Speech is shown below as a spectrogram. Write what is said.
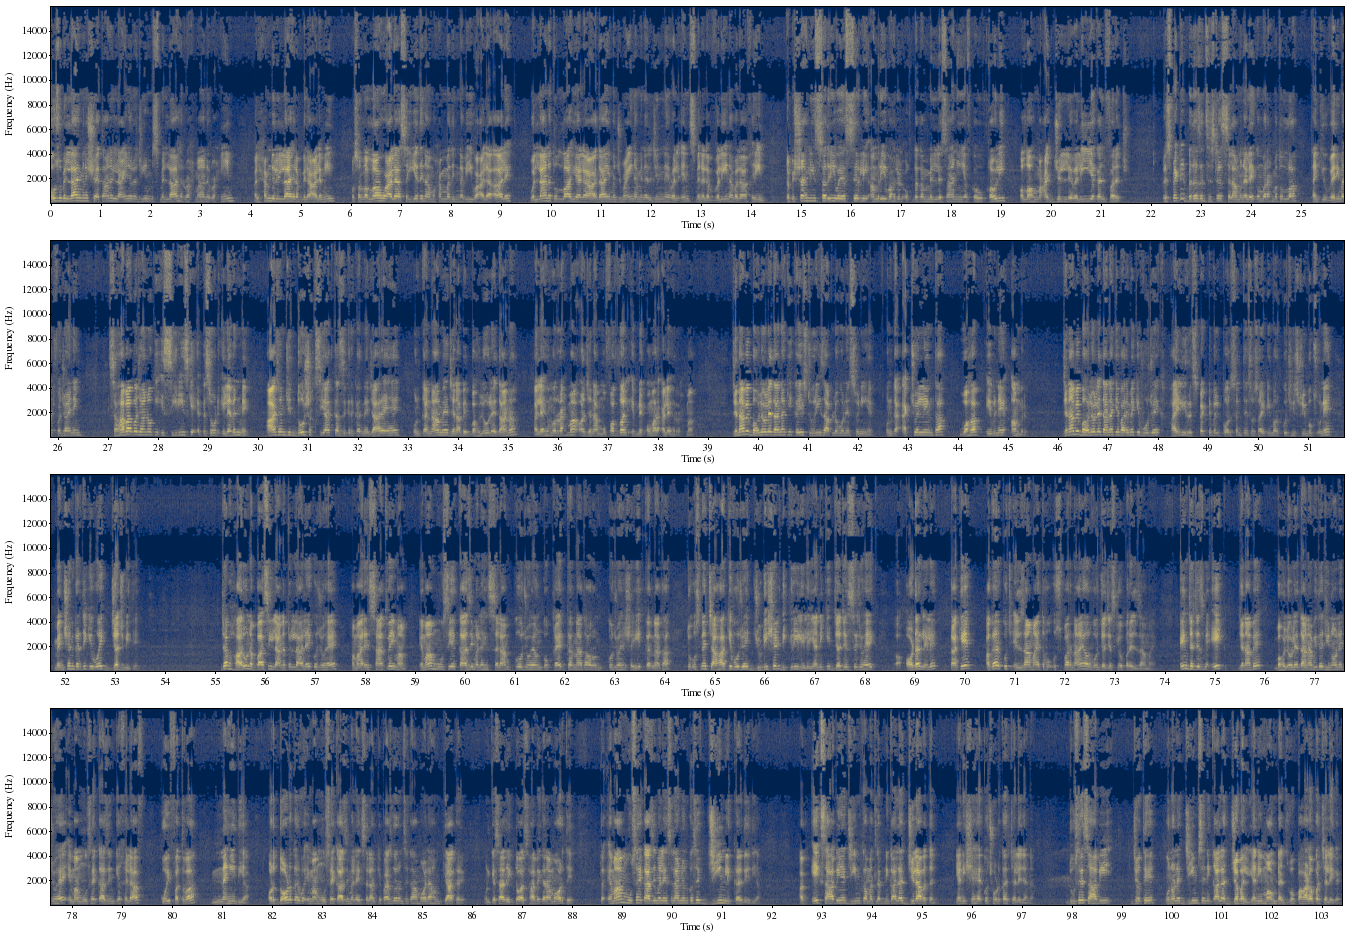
औज़ुबिल्लाहिमिनश्शैतानिर्रजीम बिस्मिल्लाहिर्रहमानिर्रहीम अल्हम्दुलिल्लाहि रब्बिल आलमीन व सल्लल्लाहु अला सय्यदिना मुहम्मदिन नबी व अला आलिहि वल्लानतुल्लाहि अला अदाइ मजमईन मिनल जिन्न वल इंस मिनल अव्वलीन वल आखिरीन रब्बि इश्रह ली सदरी व यस्सिर ली अमरी वहलुल उक़दतम मिन लिसानी यफ़क़हू क़ौली अल्लाहुम्मा अज्जिल लिवलियकल फरज Respected brothers and sisters, Salamun alaikum wa rahmatullah. Thank you very much for joining. सहाबा को जानो कि इस सीरीज़ के एपिसोड 11 में आज हम जिन दो शख्सियात का ज़िक्र करने जा रहे हैं, उनका नाम है जनाब बहलूल दाना अलहमर्रमा और जनाब मुफल इबन उमर अलहर्रमा जनाब बहलूल दाना की कई स्टोरीज आप लोगों ने सुनी है। उनका एक्चुअल नेम था वहब इबन अम्र। जनाब बहलूल दाना के बारे में कि वो जो एक हाईली रिस्पेक्टेबल पर्सन थे सोसाइटी में और कुछ हिस्ट्री बुक्स उन्हें मेंशन करती कि वो एक जज भी थे। जब हारून अब्बासी लानतुल्लाह अलैह को जो है हमारे सातवें इमाम इमाम मूसी काजिम अलैहिस्सलाम को जो है उनको कैद करना था और उनको जो है शहीद करना था तो उसने चाहा कि वो जो है जुडिशियल डिक्री ले ले, यानी कि जजेस से जो है एक ऑर्डर ले ले, ताकि अगर कुछ इल्ज़ाम आए तो वो उस पर ना आए और वो जजेस के ऊपर इल्ज़ाम आए। इन जजेस में एक जनाबे बहलोले दाना भी थे जिन्होंने जो है इमाम मूसा काजिम के खिलाफ कोई फतवा नहीं दिया। और दौड़कर वो इमाम मूसा काजिम अलैहिस्सलाम के पास गए उनसे कहा, मौला, हम क्या करें? उनके साथ एक दो असहाब कराम और थे। तो इमाम मूसा काजिम अलैहिस्सलाम ने उनको सिर्फ़ जीम लिख कर दे दिया। अब एक साहबी ने जीम का मतलब निकाला जिला वतन, यानी शहर को छोड़कर चले जाना। दूसरे साहबी जो थे, उन्होंने जीम से निकाला जबल, यानी माउंटेन्स वो पहाड़ों पर चले गए।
